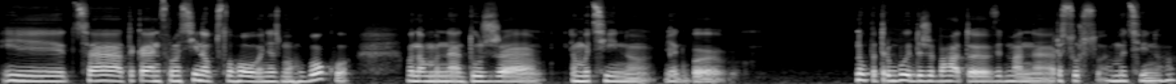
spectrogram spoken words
і це таке інформаційне обслуговування з мого боку. Воно мене дуже емоційно, якби ну, потребує дуже багато від мене ресурсу емоційного.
